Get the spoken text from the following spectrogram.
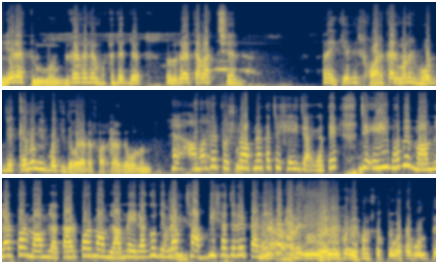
ইয়েরা বিকাশ রঞ্জন ভট্টাচার্য চালাচ্ছেন? মানে কি সরকার মানুষ ভোট দিয়ে কেন নির্বাচিত করে একটা সরকারকে বলুন তো? হ্যাঁ আমাদের প্রশ্ন আপনার কাছে সেই জায়গাতে যে এইভাবে মামলার পর মামলা তারপর মামলা আমরা এর আগেও দেখলাম মানে- ছাব্বিশ হাজারের প্যানেলটা মানে- মানে এখন সত্য কথা বলতে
